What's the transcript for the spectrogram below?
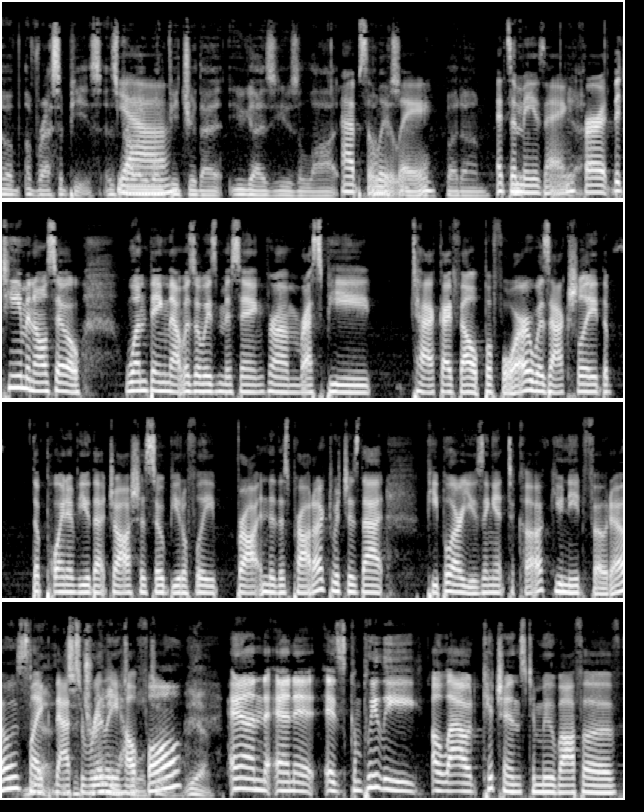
of of recipes is Yeah. probably one feature that you guys use a lot. Absolutely. But um, It's yeah, amazing yeah. for the team. And also, one thing that was always missing from recipe tech I felt before was actually the the point of view that Josh has so beautifully brought into this product, which is that people are using it to cook. You need photos. Like it's that's really helpful. Yeah. And and it is completely allowed kitchens to move off of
